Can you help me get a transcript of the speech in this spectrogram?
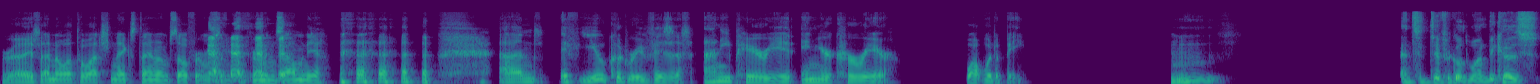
Right. I know what to watch next time I'm suffering from insomnia. and if you could revisit any period in your career, what would it be? Hmm. That's a difficult one because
